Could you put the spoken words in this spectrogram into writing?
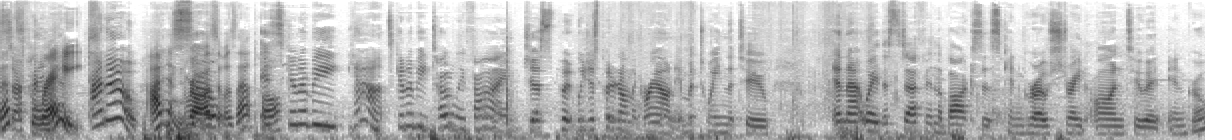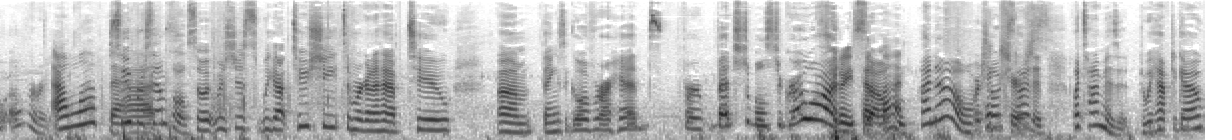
That's stuff great. I know. I didn't realize it was that tall. It's gonna be yeah, it's gonna be totally fine. Just put we just put it on the ground in between the two. And that way the stuff in the boxes can grow straight onto it and grow over it. I love that. Super simple. So it was just we got two sheets and we're gonna have two um, things that go over our heads for vegetables to grow on. gonna be so fun. I know. We're so excited. What time is it? Do we have to go?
